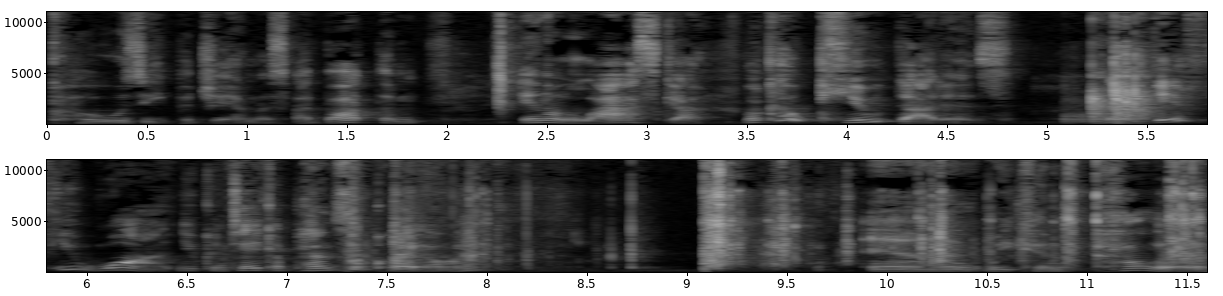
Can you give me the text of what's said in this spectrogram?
cozy pajamas. I bought them in Alaska. Look how cute that is. If you want, you can take a pencil crayon and we can color,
